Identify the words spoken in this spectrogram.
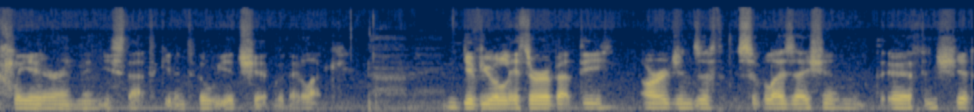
clear, and then you start to get into the weird shit where they're like give you a letter about the origins of civilization, the Earth, and shit.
